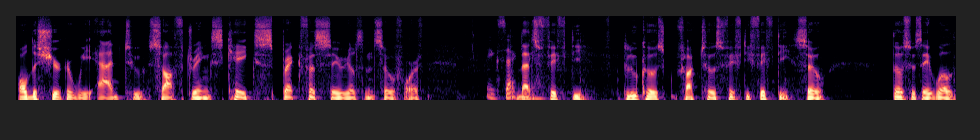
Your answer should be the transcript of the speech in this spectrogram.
all the sugar we add to soft drinks, cakes, breakfast cereals, and so forth. Exactly. That's 50, glucose, fructose 50 50. So, those who say, well,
